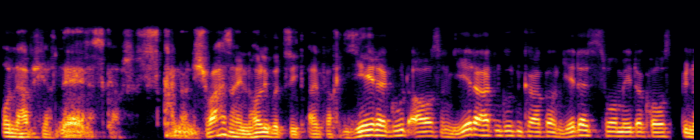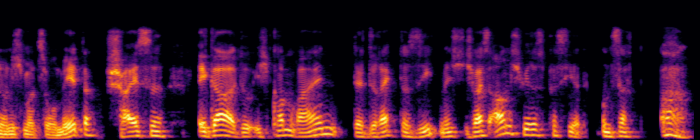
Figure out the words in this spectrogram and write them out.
Und da habe ich gedacht, nee, das, das kann doch nicht wahr sein. In Hollywood sieht einfach jeder gut aus und jeder hat einen guten Körper und jeder ist zwei Meter groß. Bin noch nicht mal zwei Meter. Scheiße. Egal, du, ich komme rein, der Direktor sieht mich. Ich weiß auch nicht, wie das passiert. Und sagt, ah,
